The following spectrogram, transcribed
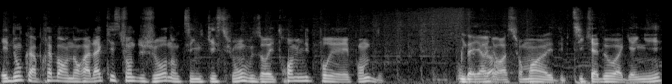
et donc après, bah, on aura la question du jour. Donc c'est une question. Vous aurez trois minutes pour y répondre. D'ailleurs, il y aura sûrement euh, des petits cadeaux à gagner.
